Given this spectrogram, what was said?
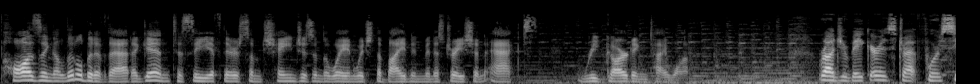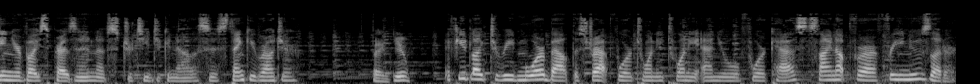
pausing a little bit of that again to see if there's some changes in the way in which the Biden administration acts regarding Taiwan. Rodger Baker is Stratfor Senior Vice President of Strategic Analysis. Thank you, Rodger. Thank you. If you'd like to read more about the Stratfor 2020 annual forecast, sign up for our free newsletter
